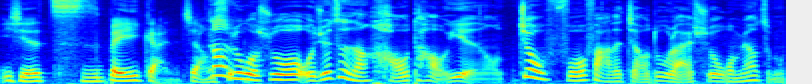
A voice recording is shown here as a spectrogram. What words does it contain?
一些慈悲感这样。那如果说我觉得这人好讨厌哦，就佛法的角度来说，我们要怎么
